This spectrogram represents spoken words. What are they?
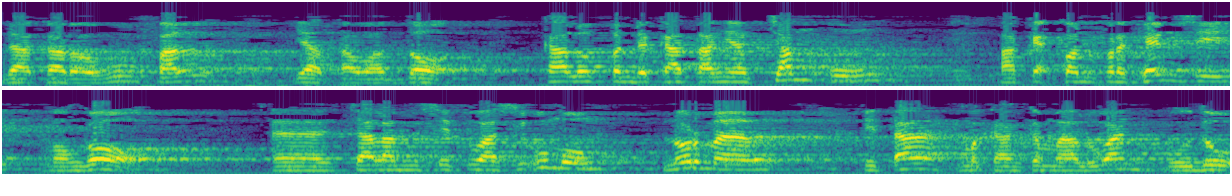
dzakarahu fal yatawaddo. Kalau pendekatannya jam'u pakai konvergensi monggo. Eh, dalam situasi umum normal kita megang kemaluan wudhu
